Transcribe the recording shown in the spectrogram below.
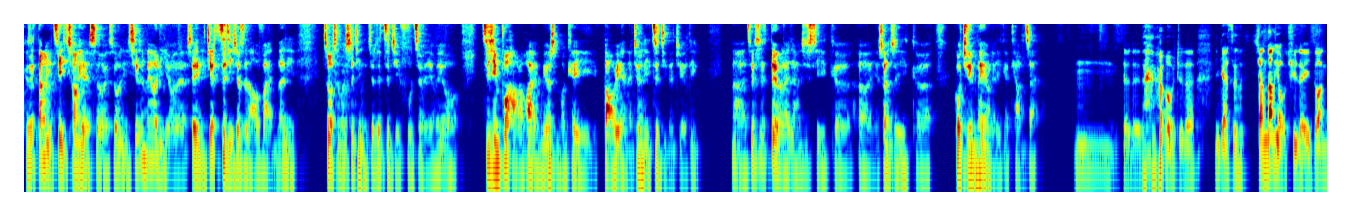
可是当你自己创业的时候，说你其实没有理由的，所以你就自己就是老板，那你做什么事情你就是自己负责，也没有执行不好的话，也没有什么可以抱怨的，就是你自己的决定。那这是对我来讲就是一个呃，也算是一个过去没有的一个挑战。嗯，对对对，我觉得应该是相当有趣的一段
